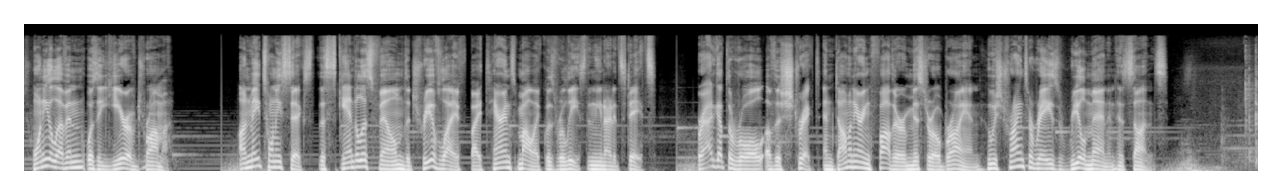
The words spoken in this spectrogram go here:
2011 was a year of drama. On May 26, the scandalous film The Tree of Life by Terrence Malick was released in the United States. Brad got the role of the strict and domineering father, Mr. O'Brien, who was trying to raise real men in his sons. Can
